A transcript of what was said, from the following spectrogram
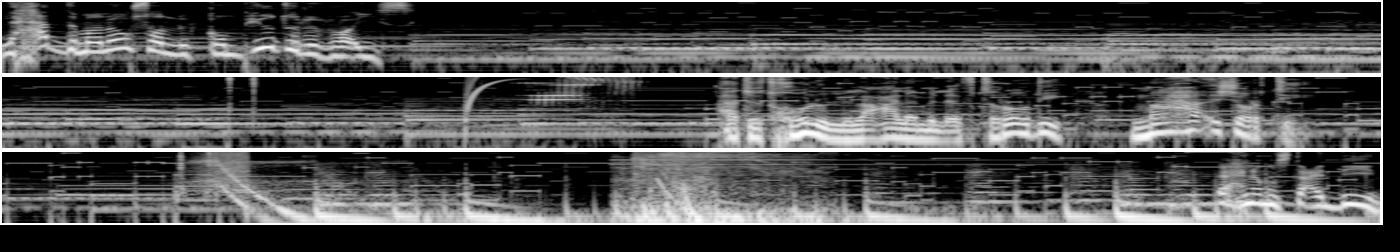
لحد ما نوصل للكمبيوتر الرئيسي. هتدخلوا للعالم الافتراضي مع إشارتي. إحنا مستعدين.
